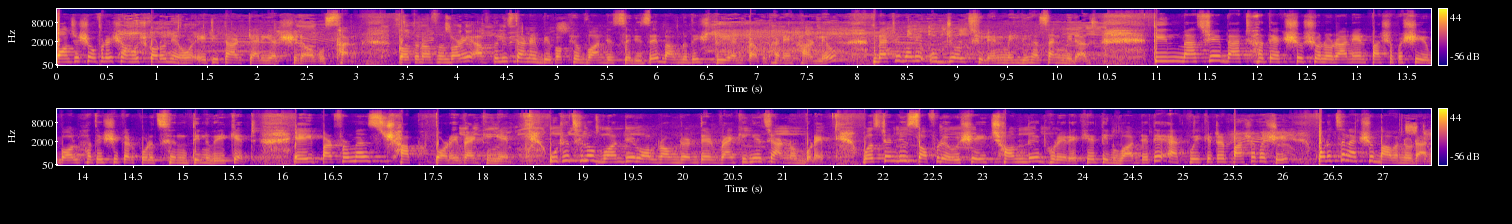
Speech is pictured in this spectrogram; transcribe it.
পঞ্চাশ ওভারের সংস্করণেও এটি তার ক্যারিয়ার সেরা অবস্থান। গত নভেম্বরে আফগানিস্তানের বিপক্ষে ওয়ানডে সিরিজে বাংলাদেশ দুই এক ব্যবধানে হারলেও ব্যাটে বলে উজ্জ্বল ছিলেন মেহেদি হাসান মিরাজ। ম্যাচে ব্যাট হাতে একশো ষোলো রানের পাশাপাশি বল হাতে শিকার করেছেন তিন উইকেট। এই পারফরমেন্স ছাপ পড়ে র্যাঙ্কিং এ। উঠেছিল ওয়ানডের অলরাউন্ডারদের র্যাঙ্কিং এ চার নম্বরে। ওয়েস্ট ইন্ডিজ সফরেও সেই ছন্দে ধরে রেখে তিন ওয়ানডেতে এক উইকেটের পাশাপাশি করেছেন একশো বাবান্ন রান।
